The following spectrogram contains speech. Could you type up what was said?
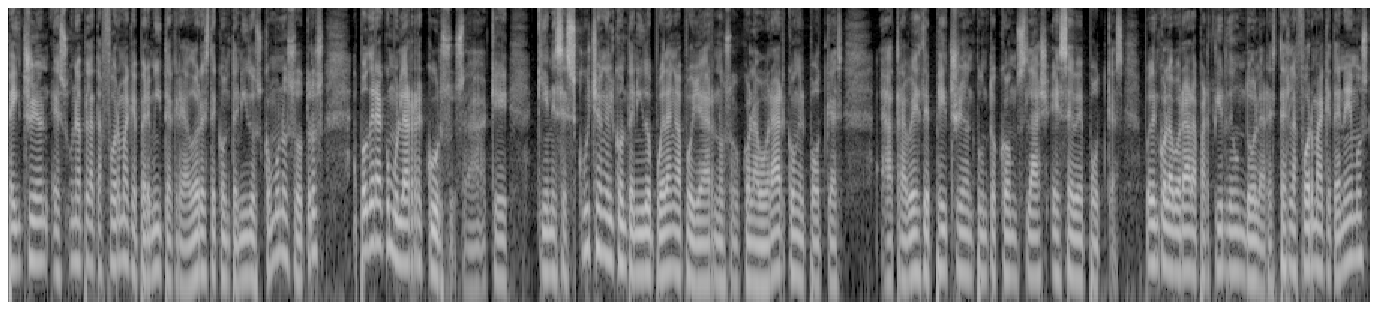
Patreon es una plataforma que permite a creadores de contenidos como nosotros poder acumular recursos, a que quienes escuchan el contenido puedan apoyarnos o colaborar con el podcast a través de patreon.com slash sbpodcast. Pueden colaborar a partir de un dólar. Esta es la forma que tenemos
